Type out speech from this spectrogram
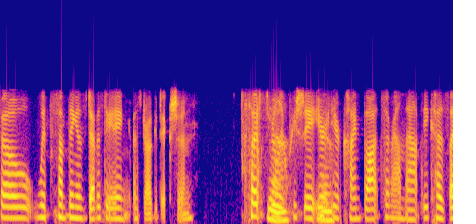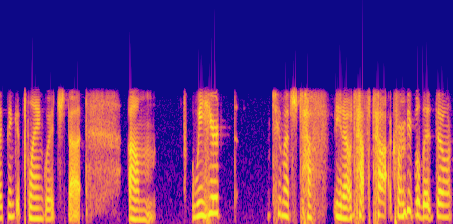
so with something as devastating as drug addiction. So I just yeah. really appreciate your yeah. your kind thoughts around that because I think it's language that um, we hear too much tough, you know, tough talk from people that don't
